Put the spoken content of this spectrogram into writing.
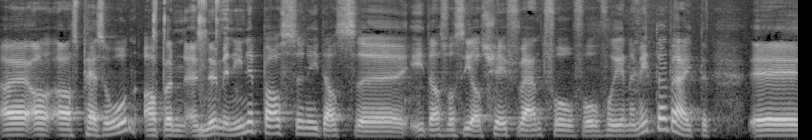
äh, als Person, aber nicht mehr reinpassen in das, äh, in das, was sie als Chef wollen von, von, von ihren Mitarbeitern. Äh,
